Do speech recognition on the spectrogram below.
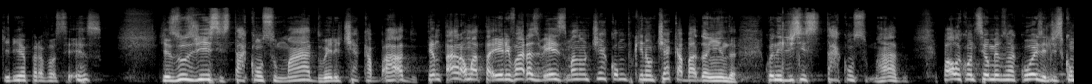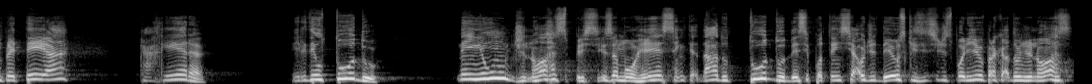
queria para vocês. Jesus disse: "Está consumado", ele tinha acabado. Tentaram matar ele várias vezes, mas não tinha como porque não tinha acabado ainda. Quando ele disse: "Está consumado". Paulo aconteceu a mesma coisa, ele disse: "Completei a carreira". Ele deu tudo. Nenhum de nós precisa morrer sem ter dado tudo desse potencial de Deus que existe disponível para cada um de nós.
